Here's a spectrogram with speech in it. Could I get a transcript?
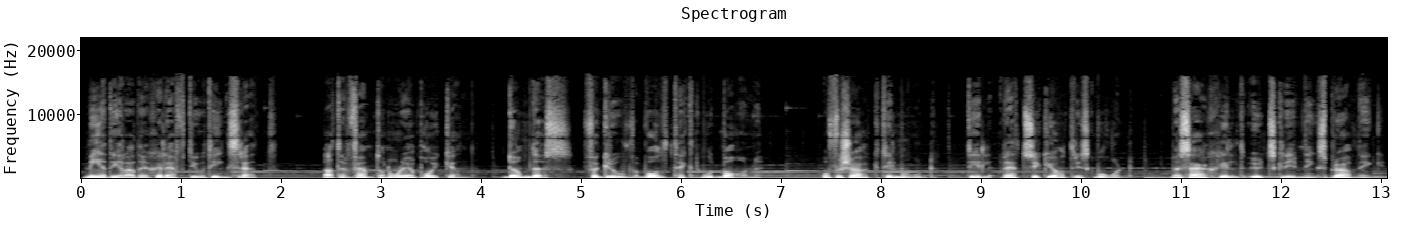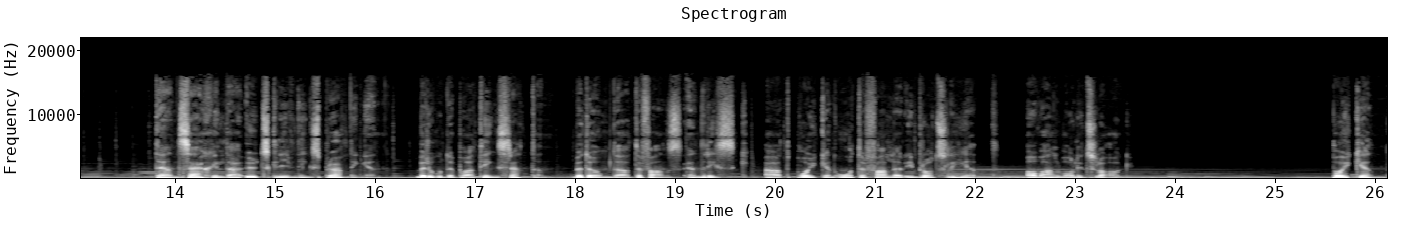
meddelade Skellefteå tingsrätt att den 15-åriga pojken dömdes för grov våldtäkt mot barn och försök till mord till rättspsykiatrisk vård med särskild utskrivningsprövning. Den särskilda utskrivningsprövningen berodde på att tingsrätten bedömde att det fanns en risk att pojken återfaller i brottslighet av allvarligt slag. Pojken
